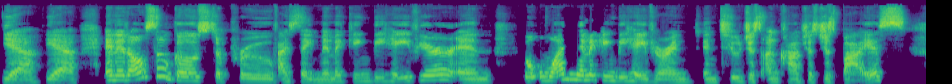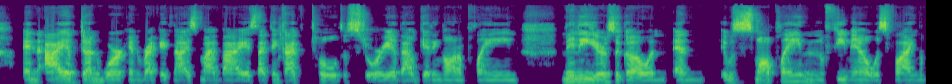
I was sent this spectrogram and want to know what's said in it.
Yeah, yeah. And it also goes to prove, I say, mimicking behavior and one, mimicking behavior and, and two, just unconscious, just bias and I have done work and recognized my bias. I think I've told a story about getting on a plane many years ago and, and it was a small plane and a female was flying the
